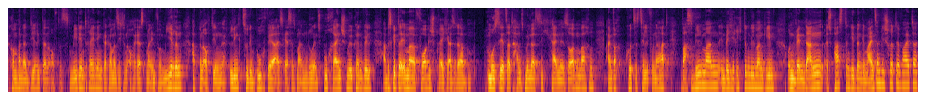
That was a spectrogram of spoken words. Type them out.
kommt man dann direkt dann auf das Medientraining, da kann man sich dann auch erstmal informieren, hat man auch den Link zu dem Buch, wer als erstes mal nur ins Buch reinschmökern will. Aber es gibt da immer Vorgespräche, also da muss jetzt Hans Müller sich keine Sorgen machen. Einfach kurzes Telefonat. Was will man? In welche Richtung will man gehen? Und wenn dann es passt, dann geht man gemeinsam die Schritte weiter.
